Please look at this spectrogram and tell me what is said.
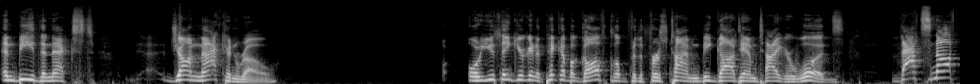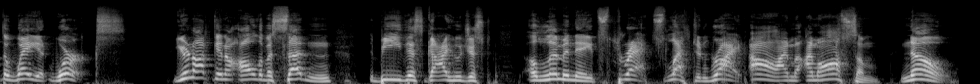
and be the next uh, John McEnroe. Or you think you're going to pick up a golf club for the first time and be goddamn Tiger Woods. That's not the way it works. You're not going to all of a sudden be this guy who just eliminates threats left and right. Oh, I'm I'm awesome. No.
